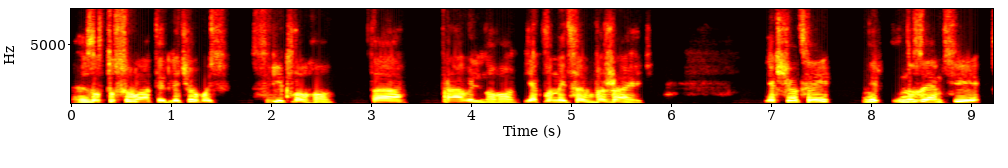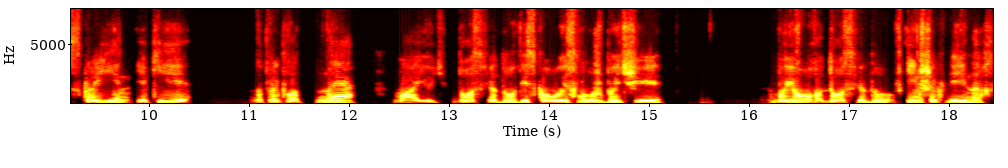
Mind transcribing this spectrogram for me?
застосувати для чогось світлого та правильного, як вони це вважають. Якщо це іноземці з країн, які, наприклад, не мають досвіду військової служби чи бойового досвіду в інших війнах,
